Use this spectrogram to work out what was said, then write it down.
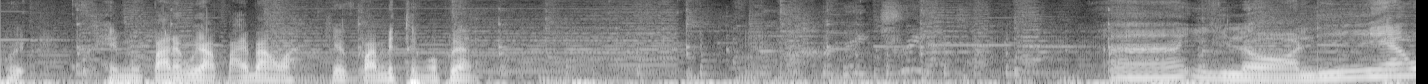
เฮ้ยเห็นมึงไปแล้วกูอยากไปบ้างวะเที่ยวไปไม่ถึงวะเพื่อนอ่าอีหล่อเลี้ยว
